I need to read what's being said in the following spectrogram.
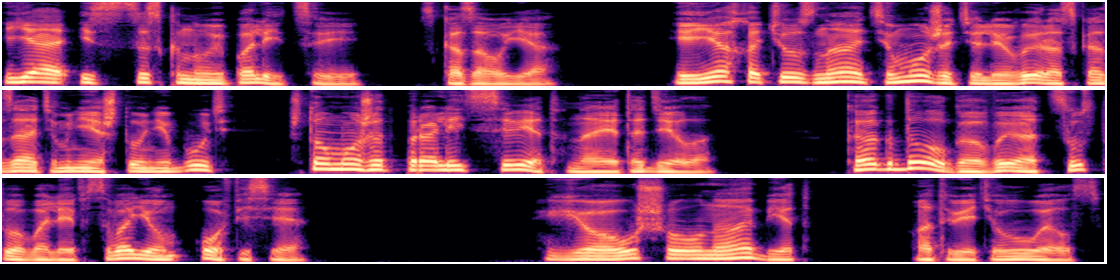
Я из сыскной полиции», – сказал я. «И я хочу знать, можете ли вы рассказать мне что-нибудь, что может пролить свет на это дело?» Как долго вы отсутствовали в своем офисе?» «Я ушел на обед», – ответил Уэллс.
